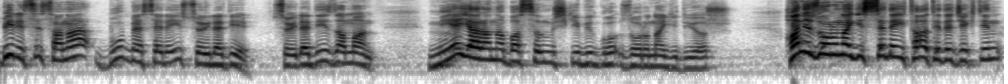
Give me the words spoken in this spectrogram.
birisi sana bu meseleyi söyledi. Söylediği zaman niye yarana basılmış gibi zoruna gidiyor? Hani zoruna gitse de itaat edecektin?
